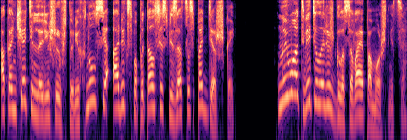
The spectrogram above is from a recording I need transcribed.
Окончательно решив, что рехнулся, Алекс попытался связаться с поддержкой. Но ему ответила лишь голосовая помощница.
